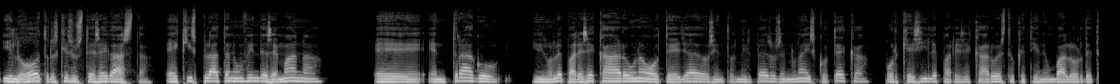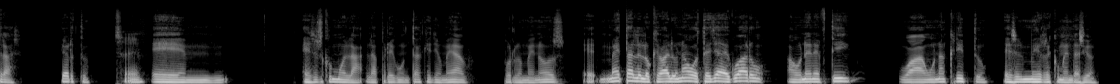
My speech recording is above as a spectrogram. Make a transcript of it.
Y lo otro es que si usted se gasta X plata en un fin de semana eh, en trago y no le parece caro una botella de 200 mil pesos en una discoteca, ¿por qué sí le parece caro esto que tiene un valor detrás? ¿Cierto? Sí. Em, eso es como la, la, pregunta que yo me hago. Por lo menos, eh, métale lo que vale una botella de guaro a un NFT o a una cripto. Esa es mi recomendación.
